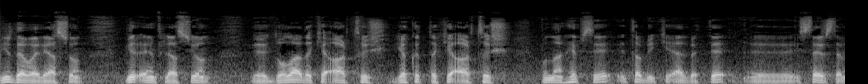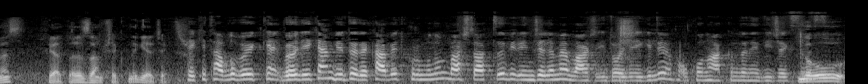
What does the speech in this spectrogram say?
bir devalüasyon, bir enflasyon, e, dolardaki artış, yakıttaki artış bunlar hepsi e, tabii ki elbette e, ister istemez fiyatlara zam şeklinde gelecektir. Peki tablo böyleyken, bir de rekabet kurumunun başlattığı bir inceleme var İDO ile ilgili. O konu hakkında ne diyeceksiniz? o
